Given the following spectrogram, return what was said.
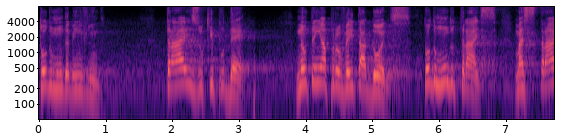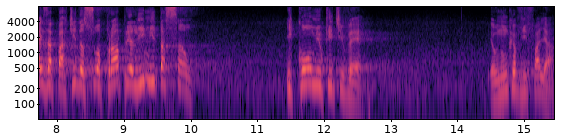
todo mundo é bem-vindo. Traz o que puder, não tem aproveitadores, todo mundo traz, mas traz a partir da sua própria limitação. E come o que tiver. Eu nunca vi falhar.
